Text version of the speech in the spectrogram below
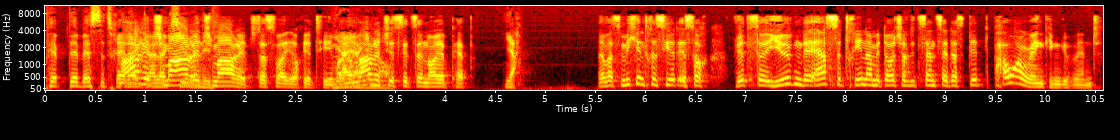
Pep der beste Trainer der Maric, Galaxie Maric? Maric, das war ja auch ihr Thema. Ja, ja, Maric genau. ist jetzt der neue Pep. Ja, Na, was mich interessiert, ist doch, wird Sir Jürgen der erste Trainer mit deutscher Lizenz, der das DIT Power Ranking gewinnt?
